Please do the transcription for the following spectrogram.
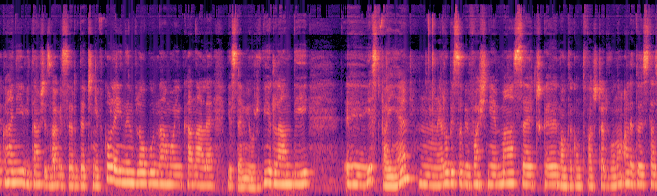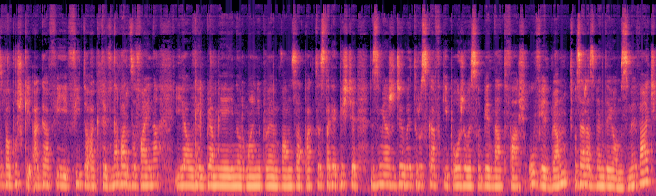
kochani, witam się z Wami serdecznie w kolejnym vlogu na moim kanale. Jestem już w Irlandii. Yy, Jest fajnie. Mm, Robię sobie właśnie maseczkę. Mam taką twarz czerwoną, ale to jest ta z babuszki Agafi fitoaktywna, bardzo fajna i ja uwielbiam jej. Normalnie powiem Wam zapach. To jest tak jakbyście zmiażdżyły truskawki, położyły sobie na twarz. Uwielbiam. Zaraz będę ją zmywać.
